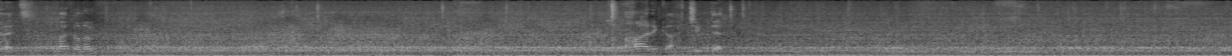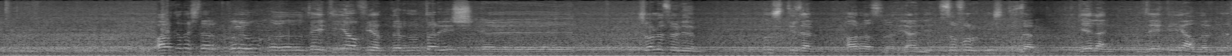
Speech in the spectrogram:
Evet, bakalım. Harika, çıktı. Arkadaşlar bu yıl e, zeytinyağı fiyatlarının tarih e, şöyle söyleyeyim 3 düzen arası yani 0-3 düzen gelen zeytinyağlarını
